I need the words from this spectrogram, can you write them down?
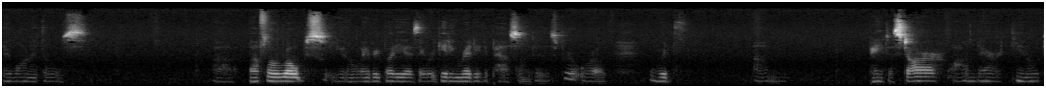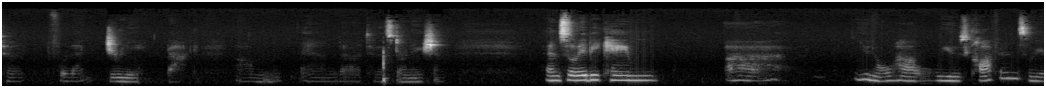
they wanted those uh, buffalo robes. You know, everybody as they were getting ready to pass on to the spirit world would um, paint a star on there, you know, to for that journey Star Nation. And so they became, uh, you know, how we use coffins. We,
